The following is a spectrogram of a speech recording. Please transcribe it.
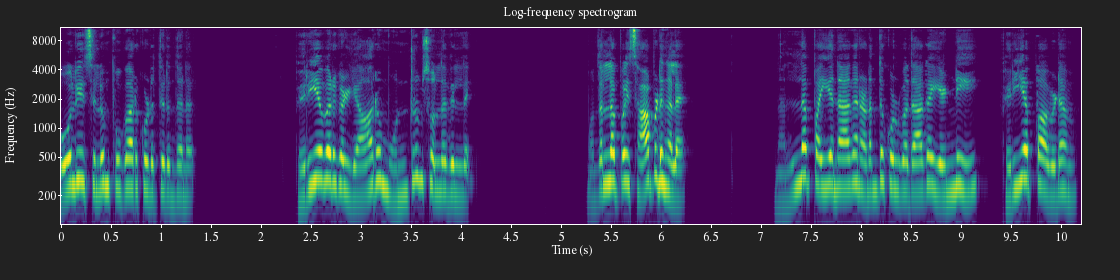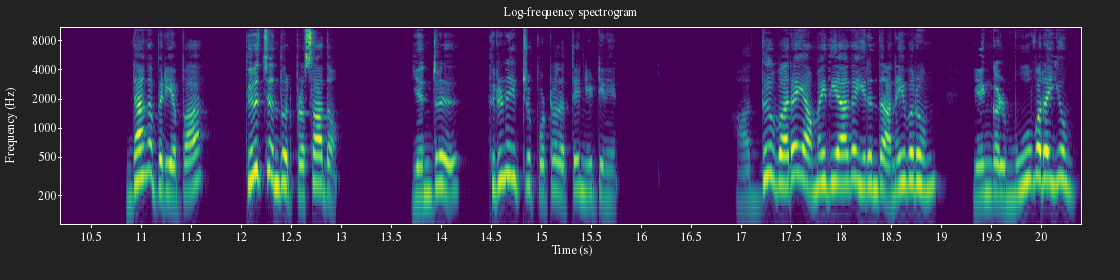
போலீசிலும் புகார் கொடுத்திருந்தனர். பெரியவர்கள் யாரும் ஒன்றும் சொல்லவில்லை. முதல்ல போய் சாப்பிடுங்களே. நல்ல பையனாக நடந்து கொள்வதாக எண்ணி பெரியப்பாவிடம் இந்தாங்க பெரியப்பா திருச்செந்தூர் பிரசாதம் என்று திருநீற்று பொட்டலத்தை நீட்டினேன். அதுவரை அமைதியாக இருந்த அனைவரும் எங்கள் மூவரையும்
